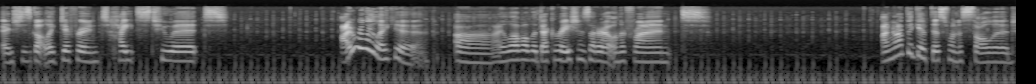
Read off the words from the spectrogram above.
And she's got like different heights to it. I really like it. Uh, I love all the decorations that are out on the front. I'm gonna have to give this one a solid.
